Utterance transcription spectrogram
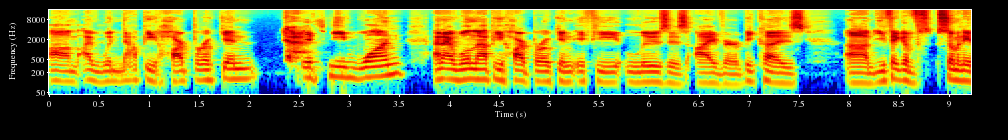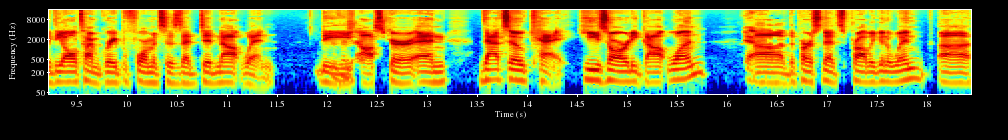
Um, I would not be heartbroken yeah, if he won, and I will not be heartbroken if he loses either, because um, you think of so many of the all-time great performances that did not win the Oscar, and that's okay. He's already got one. Yeah. Uh, the person that's probably going to win uh,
